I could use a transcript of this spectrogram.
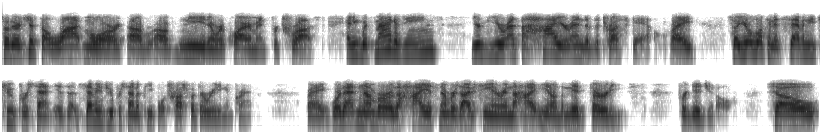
So there's just a lot more uh, uh, need and requirement for trust. And with magazines you're you're at the higher end of the trust scale right? So you're looking at 72% is 72% of people trust what they're reading in print right? Where that number, the highest numbers I've seen are in the high, you know, the mid 30s for digital. So,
